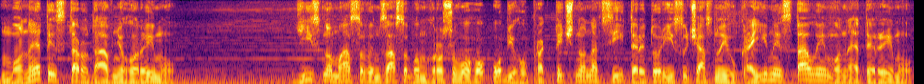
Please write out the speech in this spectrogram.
Монети стародавнього Риму Дійсно масовим засобом грошового обігу практично на всій території сучасної України стали монети Риму.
